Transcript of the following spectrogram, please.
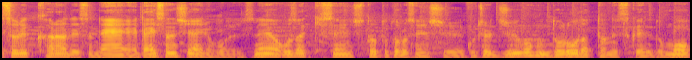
それからですね、第3試合の方でですね、尾崎選手とトトロ選手、こちら15分ドローだったんですけれども、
